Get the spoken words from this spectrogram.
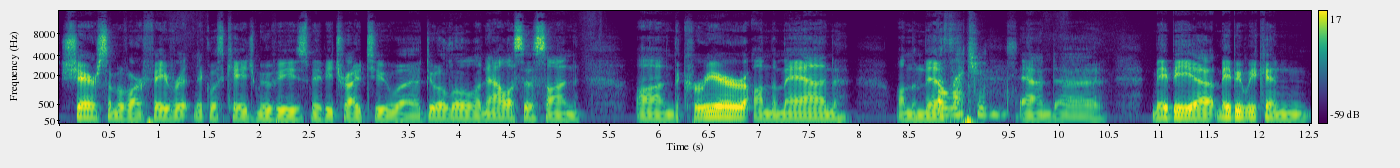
share some of our favorite Nicolas Cage movies. Maybe try to uh, do a little analysis on on the career, on the man, on the myth, the legend. and uh, maybe uh, maybe we can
